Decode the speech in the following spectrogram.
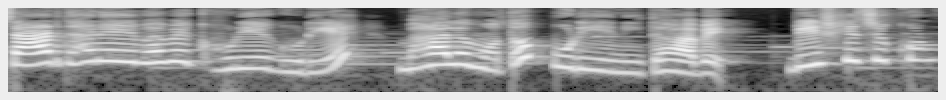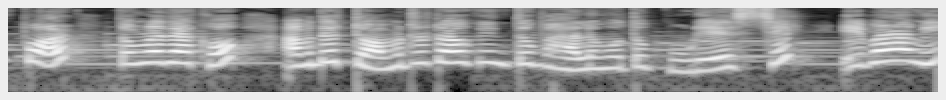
চারধারে এইভাবে ঘুরিয়ে ঘুরিয়ে ভালো মতো পুড়িয়ে নিতে হবে। বেশ কিছুক্ষণ পর তোমরা দেখো আমাদের টমেটোটাও কিন্তু ভালো মতো পুড়ে এসছে। এবার আমি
